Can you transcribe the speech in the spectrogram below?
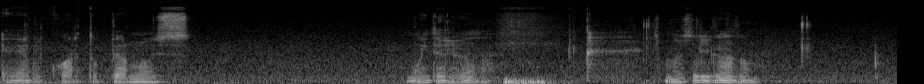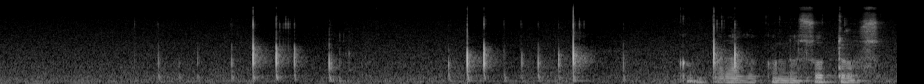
el cuarto perno es muy delgado. Es más delgado. Comparado con los otros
